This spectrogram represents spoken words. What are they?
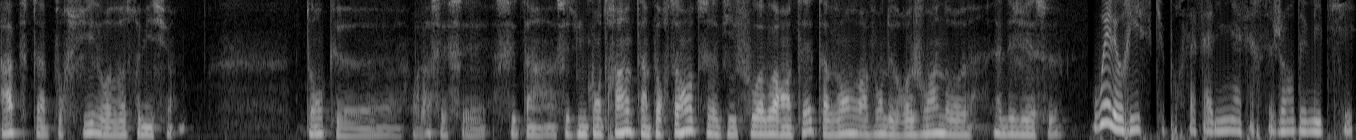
apte à poursuivre votre mission. Donc euh, voilà, c'est un, une contrainte importante qu'il faut avoir en tête avant, avant de rejoindre la DGSE. Où est le risque pour sa famille à faire ce genre de métier?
